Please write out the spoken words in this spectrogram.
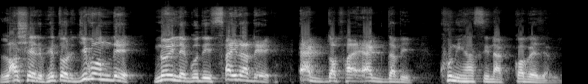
লাশের ভেতর জীবন দে, নইলে গদি সাইরা দে। এক দফা এক দাবি, খুনি হাসিনা কবে যাবি?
